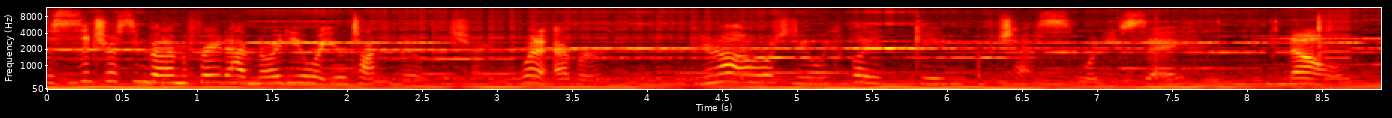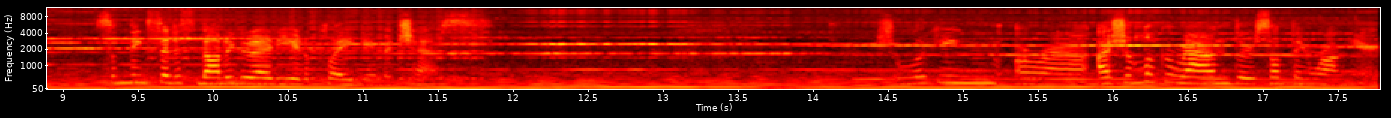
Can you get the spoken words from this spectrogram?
This is interesting, but I'm afraid I have no idea what you're talking about. Whatever. If you do not know what to do, we can play a game of chess. What do you say? No. Something said it's not a good idea to play a game of chess. Looking around. I should look around. There's something wrong here.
